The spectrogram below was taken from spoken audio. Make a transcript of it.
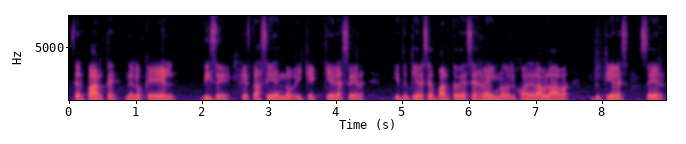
ser parte de lo que Él dice que está haciendo y que quiere hacer y tú quieres ser parte de ese reino del cual Él hablaba y tú quieres ser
